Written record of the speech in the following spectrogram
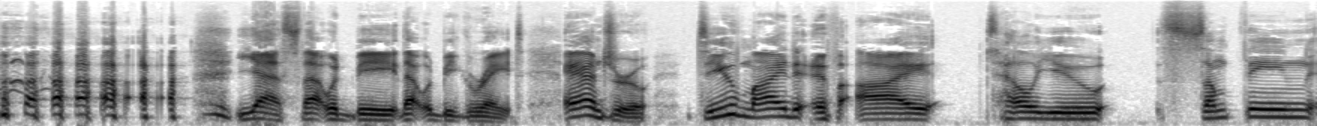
yes, that would be that would be great. Andrew, do you mind if I tell you something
